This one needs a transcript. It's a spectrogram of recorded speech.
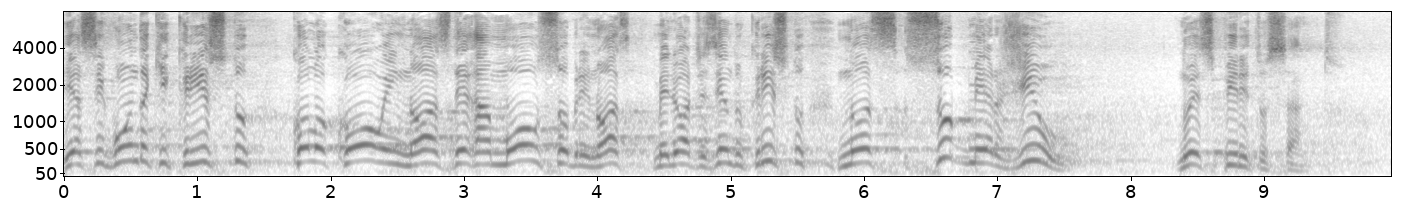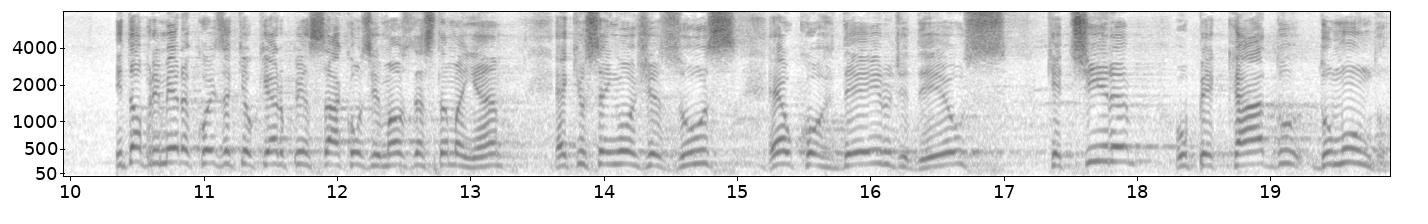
e a segunda é que Cristo colocou em nós, derramou sobre nós, melhor dizendo, Cristo nos submergiu no Espírito Santo. Então, a primeira coisa que eu quero pensar com os irmãos nesta manhã é que o Senhor Jesus é o Cordeiro de Deus que tira o pecado do mundo.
